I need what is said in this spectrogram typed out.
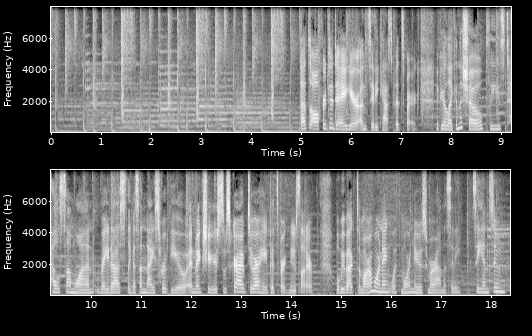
That's all for today here on CityCast Pittsburgh. If you're liking the show, please tell someone, rate us, leave us a nice review, and make sure you're subscribed to our Hey Pittsburgh newsletter. We'll be back tomorrow morning with more news from around the city. See you in soon.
